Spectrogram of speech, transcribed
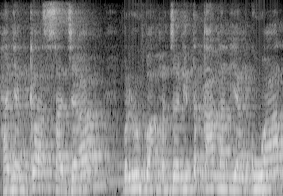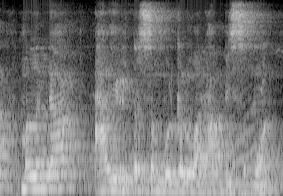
Hanya gas saja berubah menjadi tekanan yang kuat, meledak, air tersembur keluar habis semua.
